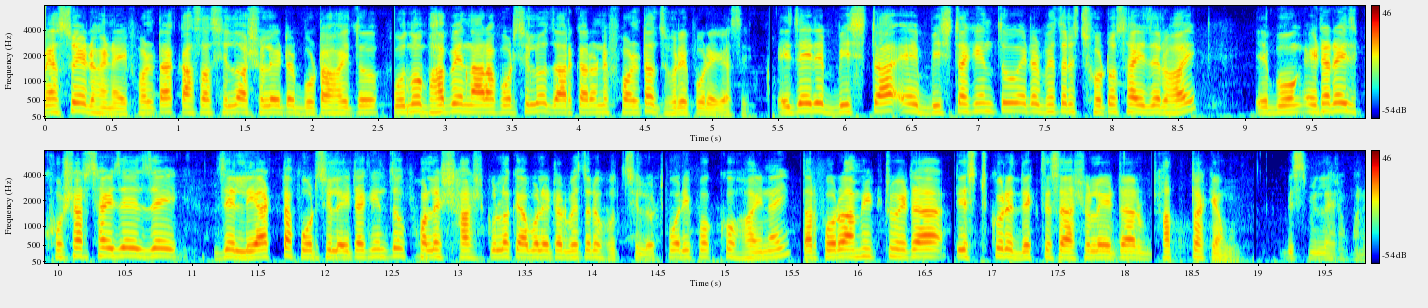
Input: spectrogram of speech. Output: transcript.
ম্যাচুয়েড হয় নাই, ফলটা কাঁচা ছিল, আসলে এটার বোটা হয়তো কোনোভাবে নাড়া পড়ছিল, যার কারণে ফলটা ঝরে পড়ে গেছে। এই যে এর বীজটা, এই বীজটা কিন্তু এটার ভেতরে ছোট সাইজের হয় এবং এটার এই খোসার সাইজে যে যে লেয়ারটা পড়ছিল, এটা কিন্তু ফলের শ্বাসগুলো কেবল এটার ভেতরে হচ্ছিল, পরিপক্ক হয় নাই। তারপরে আমি একটু এটা টেস্ট করে দেখতে চাই আসলে এটার স্বাদটা কেমন। বিসমিল্লাহ রহমান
